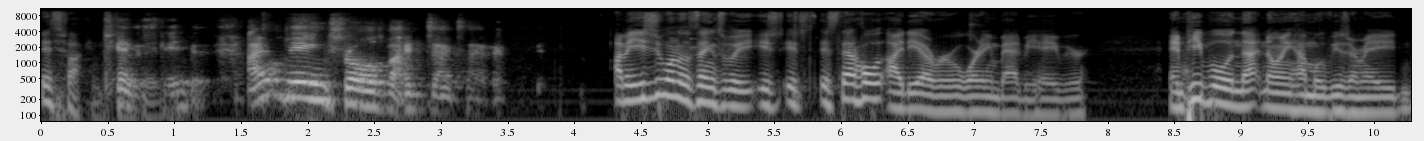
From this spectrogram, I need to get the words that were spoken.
It's fucking can't stupid. escape it. I'm being trolled by Zack Snyder. I mean, it's just one of the things we it's, it's it's that whole idea of rewarding bad behavior, and people not knowing how movies are made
